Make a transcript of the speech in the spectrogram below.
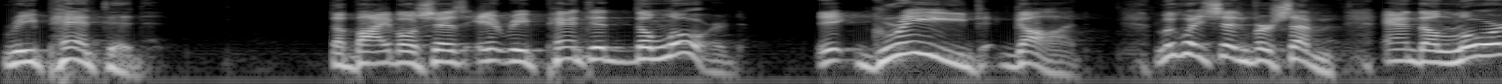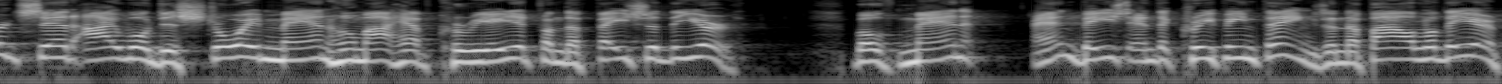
repented. The Bible says it repented the Lord. It grieved God. Look what he said in verse 7 And the Lord said, I will destroy man whom I have created from the face of the earth both man and beast, and the creeping things, and the fowl of the air,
